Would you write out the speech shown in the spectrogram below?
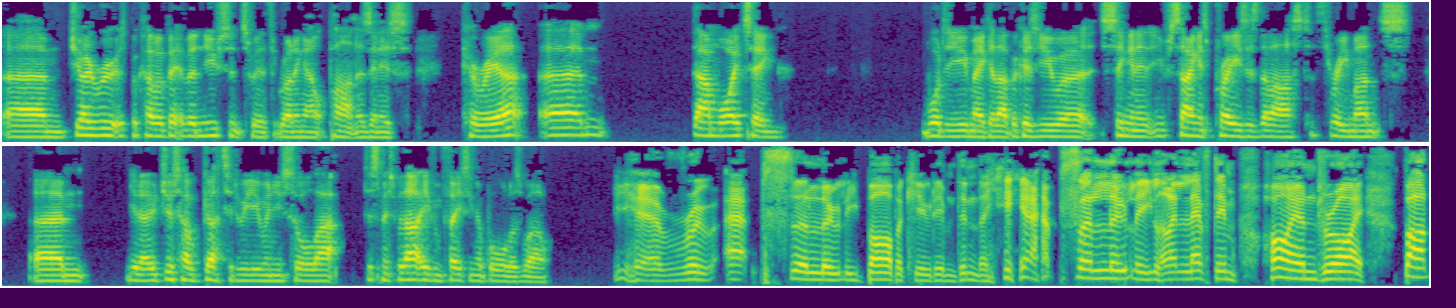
Um, Joe Root has become a bit of a nuisance with running out partners in his career. Um, Dan Whiting, what do you make of that? Because you were singing it, you've sang his praises the last three months. Um, you know, just how gutted were you when you saw that dismissed without even facing a ball as well? Yeah, Root absolutely barbecued him, didn't he? He absolutely like left him high and dry. But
